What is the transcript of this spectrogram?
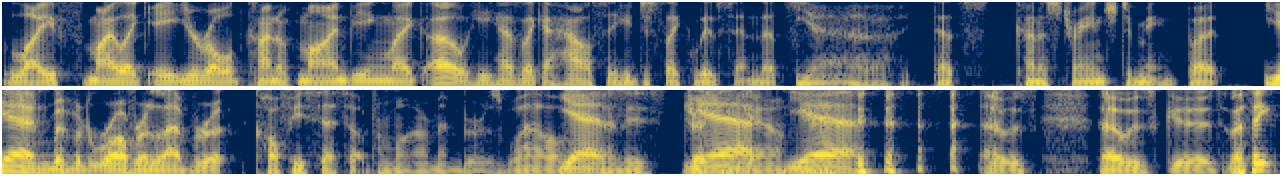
life. My like eight year old kind of mind being like, oh, he has like a house that he just like lives in. That's Yeah, that's kind of strange to me, but yeah, and with a rather elaborate coffee setup from what I remember as well. Yes. and his dressing Yeah, gown. yeah. that was that was good. And I think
